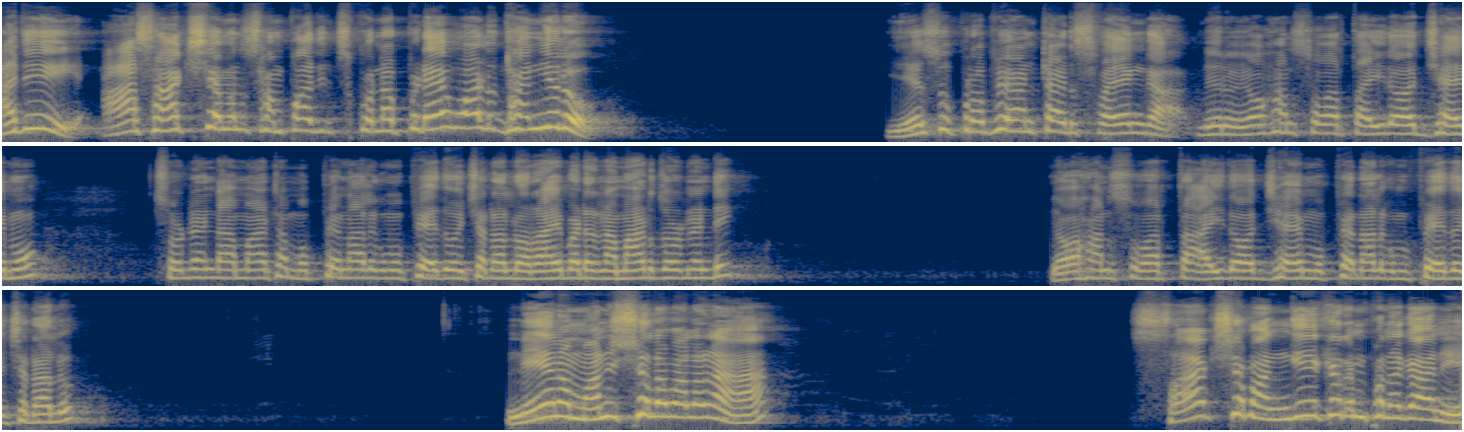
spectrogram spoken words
అది ఆ సాక్ష్యమును సంపాదించుకున్నప్పుడే వాళ్ళు ధన్యులు. యేసు ప్రభు అంటాడు స్వయంగా మీరు యోహాన్ సువార్త ఐదో అధ్యాయము చూడండి ఆ మాట ముప్పై నాలుగు ముప్పై ఐదు వచనాల్లో రాయబడిన మాట చూడండి. యోహాను సువార్త ఐదో అధ్యాయం ముప్పై నాలుగు ముప్పై ఐదు వచనాలు. నేను మనుషుల వలన సాక్ష్యం అంగీకరింపను కానీ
